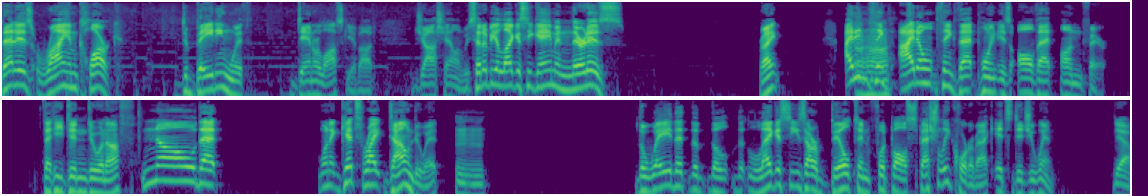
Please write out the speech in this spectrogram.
That is Ryan Clark debating with Dan Orlovsky about Josh Allen. We said it'd be a legacy game, and there it is. Right? I didn't uh-huh. think. I don't think that point is all that unfair. That he didn't do enough? No, that when it gets right down to it, mm-hmm. the way that the, the the legacies are built in football, especially quarterback, it's did you win? Yeah.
